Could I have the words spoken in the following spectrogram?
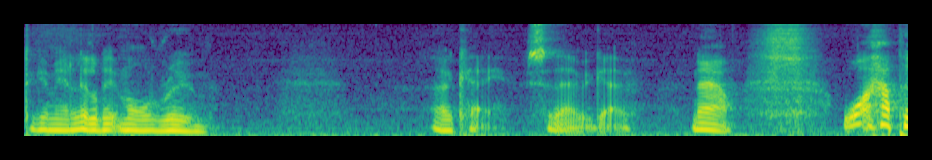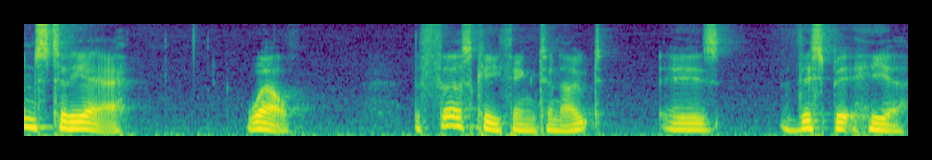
to give me a little bit more room. Okay so there we go. Now what happens to the air? Well the first key thing to note is this bit here.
